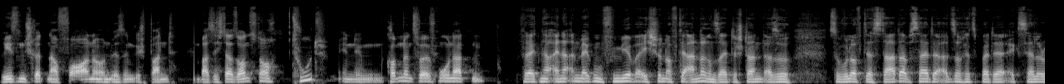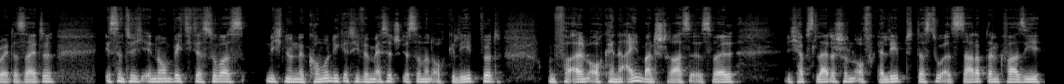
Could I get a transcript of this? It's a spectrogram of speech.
Riesenschritt nach vorne und wir sind gespannt, was sich da sonst noch tut in den kommenden zwölf Monaten. Vielleicht noch eine Anmerkung von mir, weil ich schon auf der anderen Seite stand, also sowohl auf der Startup-Seite als auch jetzt bei der Accelerator-Seite, ist natürlich enorm wichtig, dass sowas nicht nur eine kommunikative Message ist, sondern auch gelebt wird und vor allem auch keine Einbahnstraße ist, weil ich habe es leider schon oft erlebt, dass du als Startup dann quasi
